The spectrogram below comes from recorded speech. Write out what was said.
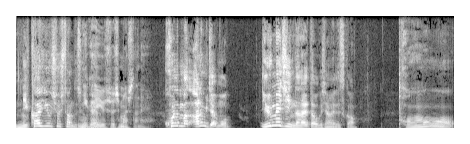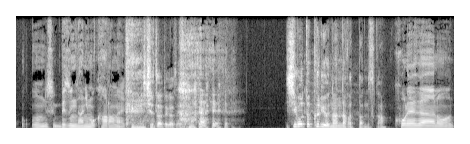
2回優勝したんですよね。2回優勝しましたね。これ、まあ、ある意味じゃもう有名人になられたわけじゃないですか。と思うんですけど別に何も変わらないです。ちょっと待ってください仕事来るようになんなかったんですか？これがあの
